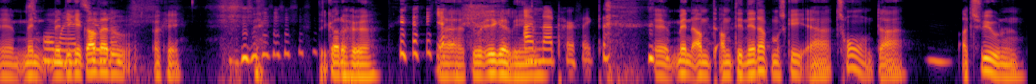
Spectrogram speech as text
Øh, men, Tro men det kan godt være, tvivler. du... Okay. det er godt at høre. ja. du er ikke alene. I'm not perfect. øh, men om, om det netop måske er troen, der Mm. og tvivlen,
